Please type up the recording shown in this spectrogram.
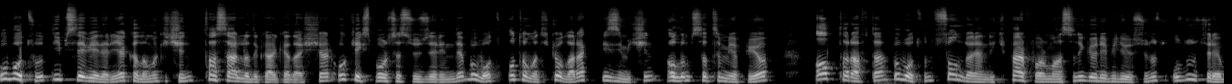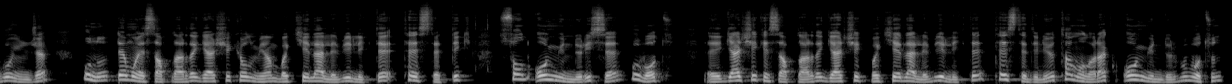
Bu botu dip seviyeleri yakalamak için tasarladık arkadaşlar. OKEX borsası üzerinde bu bot otomatik olarak bizim için alım satım yapıyor. Alt tarafta bu botun son dönemdeki performansını görebiliyorsunuz. Uzun süre boyunca bunu demo hesaplarda gerçek olmayan bakiyelerle birlikte test ettik. Son 10 gündür ise bu bot e, gerçek hesaplarda gerçek bakiyelerle birlikte test ediliyor. Tam olarak 10 gündür bu botun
